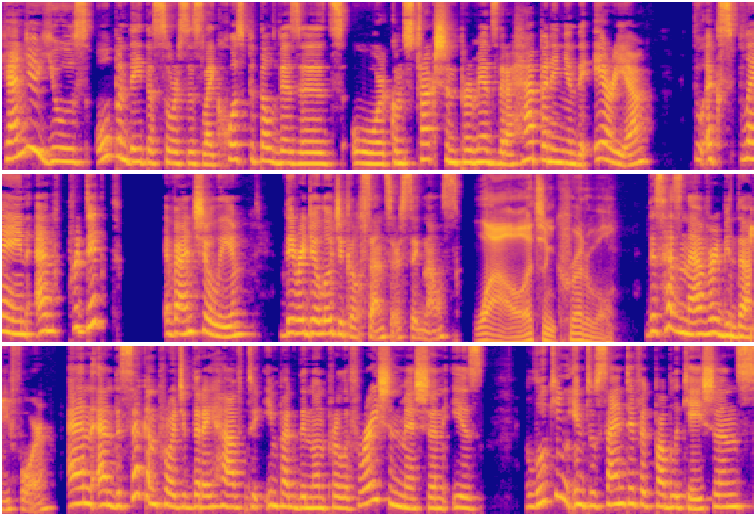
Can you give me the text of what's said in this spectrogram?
Can you use open data sources like hospital visits or construction permits that are happening in the area to explain and predict eventually the radiological sensor signals. Wow, that's incredible. This has never been done before. And and the second project that I have to impact the non-proliferation mission is looking into scientific publications.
